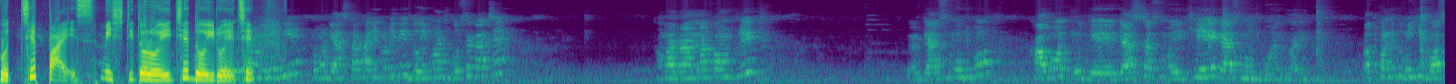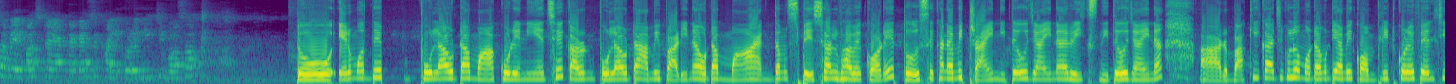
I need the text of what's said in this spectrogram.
হচ্ছে পায়েস। মিষ্টি তো রয়েছে, দই রয়েছে তোমার গ্যাসটা খালি করে দিই দই মাছ বসে গেছে আমার রান্না কমপ্লিট গ্যাস মুছবো, খাব গ্যাসটা খেয়ে গ্যাস মুছবো একবারে। তৎক্ষণে তুমি কি বসাবে? এ পাশটা একটা গ্যাসে খালি করে দিচ্ছি, বসাও। তো এর মধ্যে পোলাওটা মা করে নিয়েছে, কারণ পোলাওটা আমি পারি না, ওটা মা একদম স্পেশালভাবে করে, তো সেখানে আমি ট্রাই নিতেও যাই না রিস্ক নিতেও যাই না। আর বাকি কাজগুলো মোটামুটি আমি কমপ্লিট করে ফেলছি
